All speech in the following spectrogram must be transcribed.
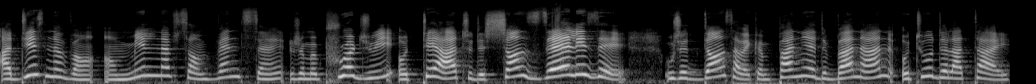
À 19 ans, en 1925, je me produis au théâtre des Champs-Élysées, où je danse avec un panier de bananes autour de la taille.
